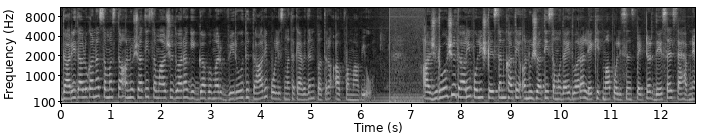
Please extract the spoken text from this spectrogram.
ધારી તાલુકાના સમસ્ત અનુજાતિ સમાજ દ્વારા ગિગ્ગા ભમર વિરુદ્ધ ધારી પોલીસ મથકે આવેદનપત્ર આપવામાં આવ્યું. આજરોજ ધારી પોલીસ સ્ટેશન ખાતે અનુજાતિ સમુદાય દ્વારા લેખિતમાં પોલીસ ઇન્સ્પેક્ટર દેસાઈ સાહેબને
